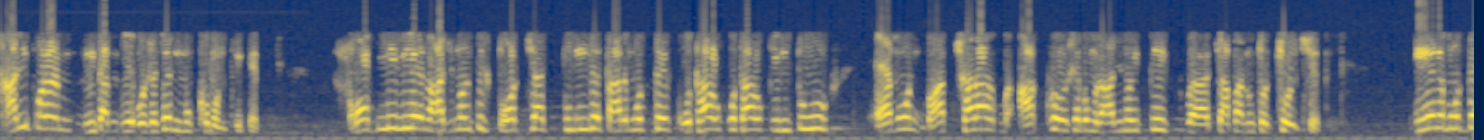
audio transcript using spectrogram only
শাড়ি পরার নিদান দিয়ে বসেছেন মুখ্যমন্ত্রীকে। সব মিলিয়ে রাজনৈতিক চর্চা তুঙ্গে তার মধ্যে কোথাও কোথাও কিন্তু এমন বাদছাড়া আক্রোশ এবং রাজনৈতিক চাপানুতর চলছে। এর মধ্যে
